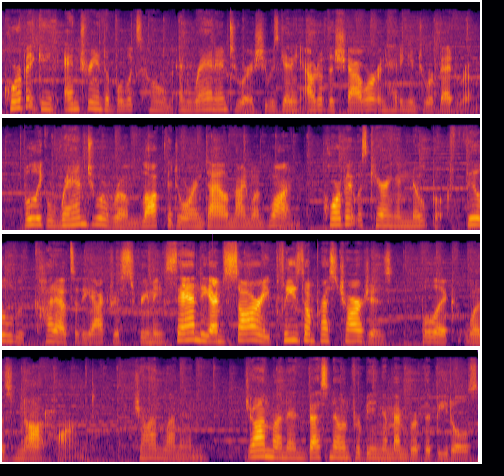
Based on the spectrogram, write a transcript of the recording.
Corbett gained entry into Bullock's home and ran into her as she was getting out of the shower and heading into her bedroom. Bullock ran to her room, locked the door, and dialed 911. Corbett was carrying a notebook filled with cutouts of the actress screaming, Sandy, I'm sorry, please don't press charges. Bullock was not harmed. John Lennon. John Lennon, best known for being a member of the Beatles,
